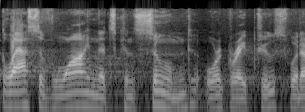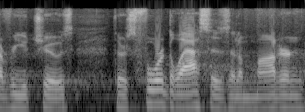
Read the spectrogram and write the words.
glass of wine that's consumed, or grape juice, whatever you choose. There's four glasses in a modern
